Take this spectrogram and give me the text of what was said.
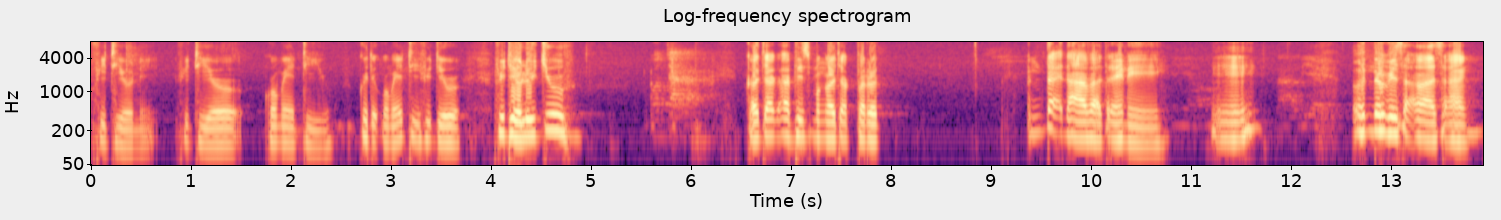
video nih video komedi. Kudu komedi video video lucu. Kocak abis mengocok perut. Entek dah baterai nih Eh. untuk bisa pasang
